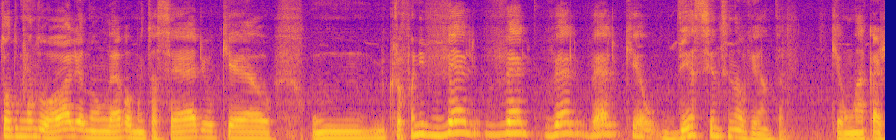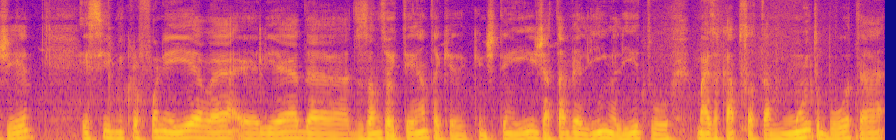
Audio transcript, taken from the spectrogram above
todo mundo olha, não leva muito a sério, que é um microfone velho, velho, velho, velho, que é o D190, que é um AKG. Esse microfone aí, ela é, ele é da, dos anos 80, que, que a gente tem aí, já tá velhinho ali, tu, mas a cápsula tá muito boa, tá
